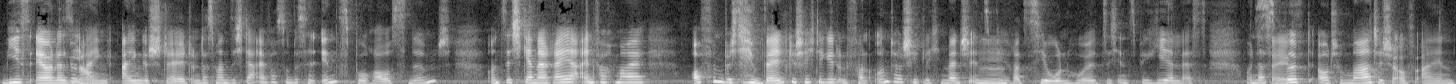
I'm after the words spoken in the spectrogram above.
Wie ist er oder sie genau. ein, eingestellt? Und dass man sich da einfach so ein bisschen Inspo rausnimmt und sich generell einfach mal offen durch die Weltgeschichte geht und von unterschiedlichen Menschen mhm. Inspiration mhm. holt, sich inspirieren lässt. Und das Safe. wirkt automatisch auf einen.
